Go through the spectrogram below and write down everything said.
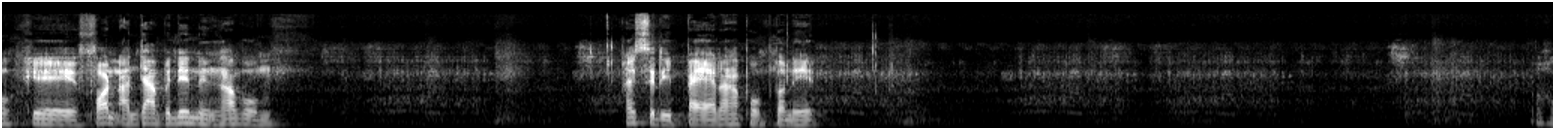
โอเค ฟอนต์อ่านยากไปนิดหนึ่งครับผม ให้สิริแปลนะครับผมตอนนี้โอ้โห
